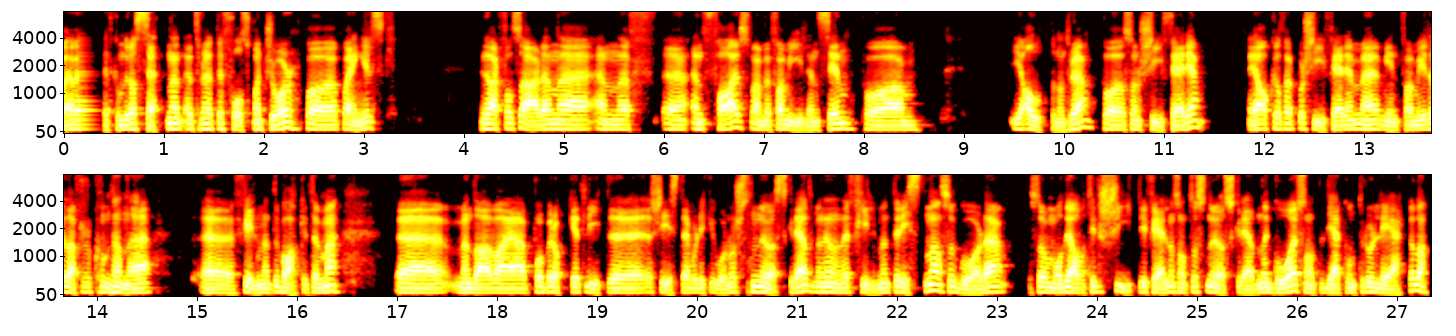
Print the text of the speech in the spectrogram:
Og jeg vet ikke om dere har sett den, jeg tror den heter 'False Major' på, på engelsk. Men i hvert fall så er det en, en, en far som er med familien sin på, i Alpene, tror jeg, på sånn skiferie. Jeg har akkurat vært på skiferie med min familie, derfor kom denne uh, filmen tilbake til meg. Uh, men da var jeg på Brokke, et lite skisted hvor det ikke går noe snøskred. Men i denne filmen 'Turisten' da, så, det, så må de av og til skyte i fjellene sånn at snøskredene går, sånn at de er kontrollerte. Da.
